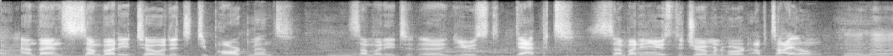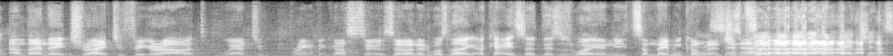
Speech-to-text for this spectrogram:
Mm-hmm. And then somebody told its department, somebody t- uh, used debt, somebody used the German word Abteilung, and then they tried to figure out where to bring the customer. So and it was like, okay, so this is why you need some naming This conventions. is why you need naming conventions.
